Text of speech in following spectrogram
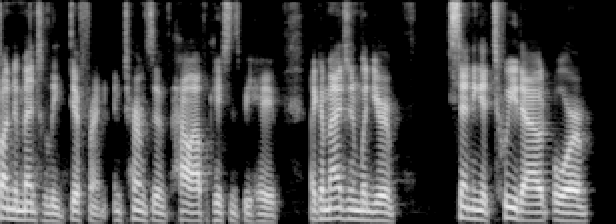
fundamentally different in terms of how applications behave. Like imagine when you're sending a tweet out or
